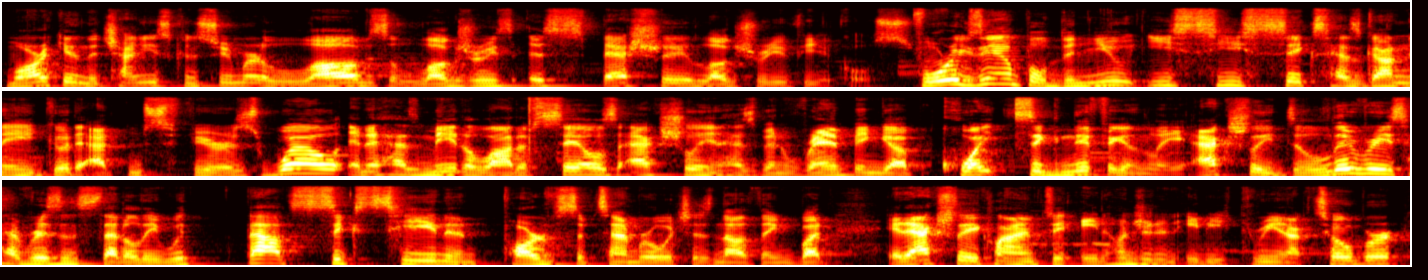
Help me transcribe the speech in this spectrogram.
market and the Chinese consumer loves luxuries, especially luxury vehicles. For example, the new EC6 has gotten a good atmosphere as well, and it has made a lot of sales actually and has been ramping up quite significantly. Actually, deliveries have risen steadily with about 16 in part of September, which is nothing, but it actually climbed to 883 in October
